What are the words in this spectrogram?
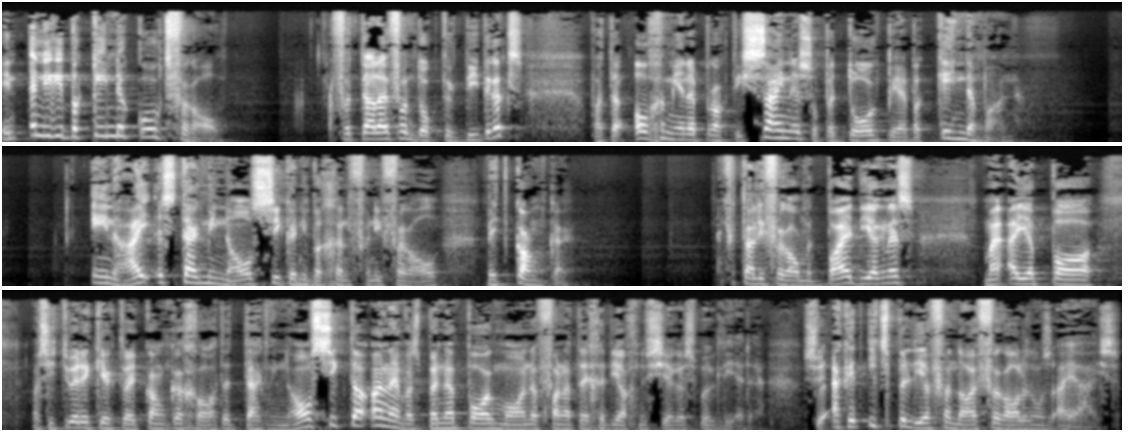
En in hierdie bekende kort verhaal vertel hy van Dr Diedriks wat 'n algemene praktisyn is op 'n dorpie, 'n bekende man. En hy is terminaal siek aan die begin van die verhaal met kanker. Ek vertel die verhaal met baie deernis. My eie pa was die tweede keer toe hy kanker gehad het, terminaal siekte aan. Hy was binne 'n paar maande vandat hy gediagnoseer is oorlede. So ek het iets beleef van daai verhaal in ons eie huis.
